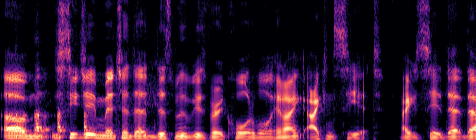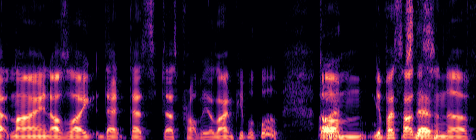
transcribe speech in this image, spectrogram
Um, CJ mentioned that this movie is very quotable, and I, I can see it. I can see it. that that line. I was like, that that's that's probably a line people quote. Oh. Um, if I saw It's this enough,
